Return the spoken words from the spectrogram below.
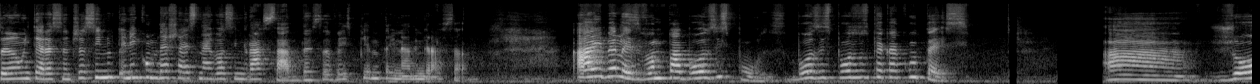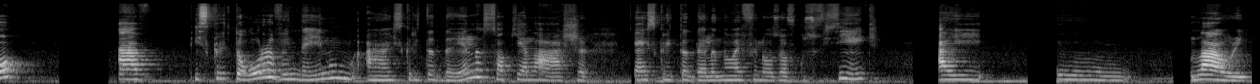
tão interessante assim, não tem nem como deixar esse negócio engraçado dessa vez, porque não tem nada engraçado. Aí, beleza, vamos para boas esposas. Boas esposas, o que é que acontece? A Jo, a escritora, vendendo a escrita dela, só que ela acha que a escrita dela não é filosófico o suficiente. Aí o Laurie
